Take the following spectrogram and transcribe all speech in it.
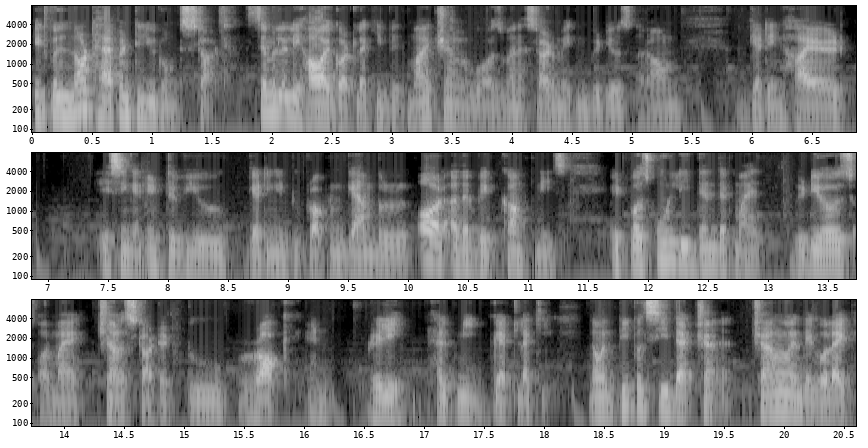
it will not happen till you don't start similarly how i got lucky with my channel was when i started making videos around getting hired acing an interview, getting into Procter & Gamble or other big companies. It was only then that my videos or my channel started to rock and really help me get lucky. Now, when people see that ch channel and they go like,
